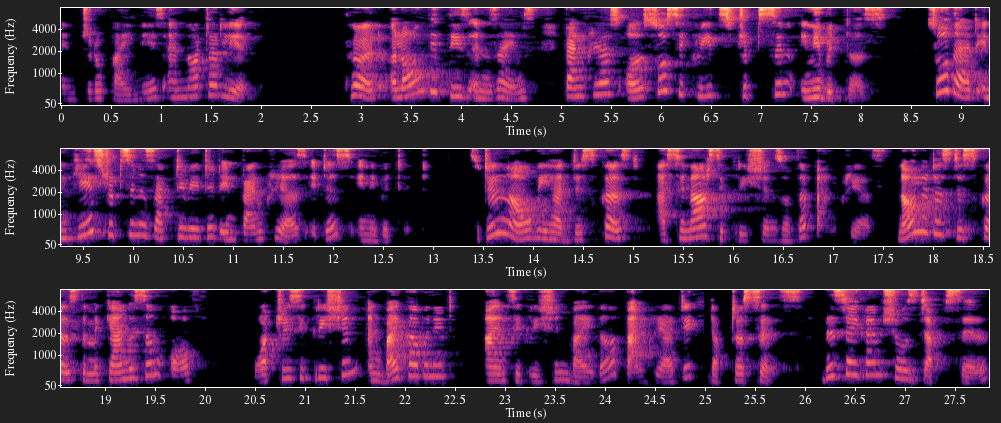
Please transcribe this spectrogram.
enterokinase and not earlier. Third, along with these enzymes, pancreas also secretes trypsin inhibitors so that in case trypsin is activated in pancreas, it is inhibited. So till now we had discussed acinar secretions of the pancreas. Now let us discuss the mechanism of watery secretion and bicarbonate ion secretion by the pancreatic ductal cells. This diagram shows duct cell.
